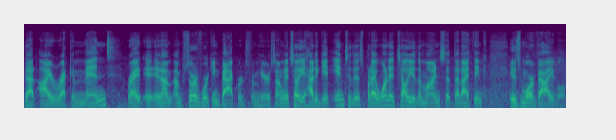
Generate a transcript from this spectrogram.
that I recommend, right? And I'm, I'm, sort of working backwards from here. So I'm going to tell you how to get into this, but I want to tell you the mindset that I think is more valuable.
